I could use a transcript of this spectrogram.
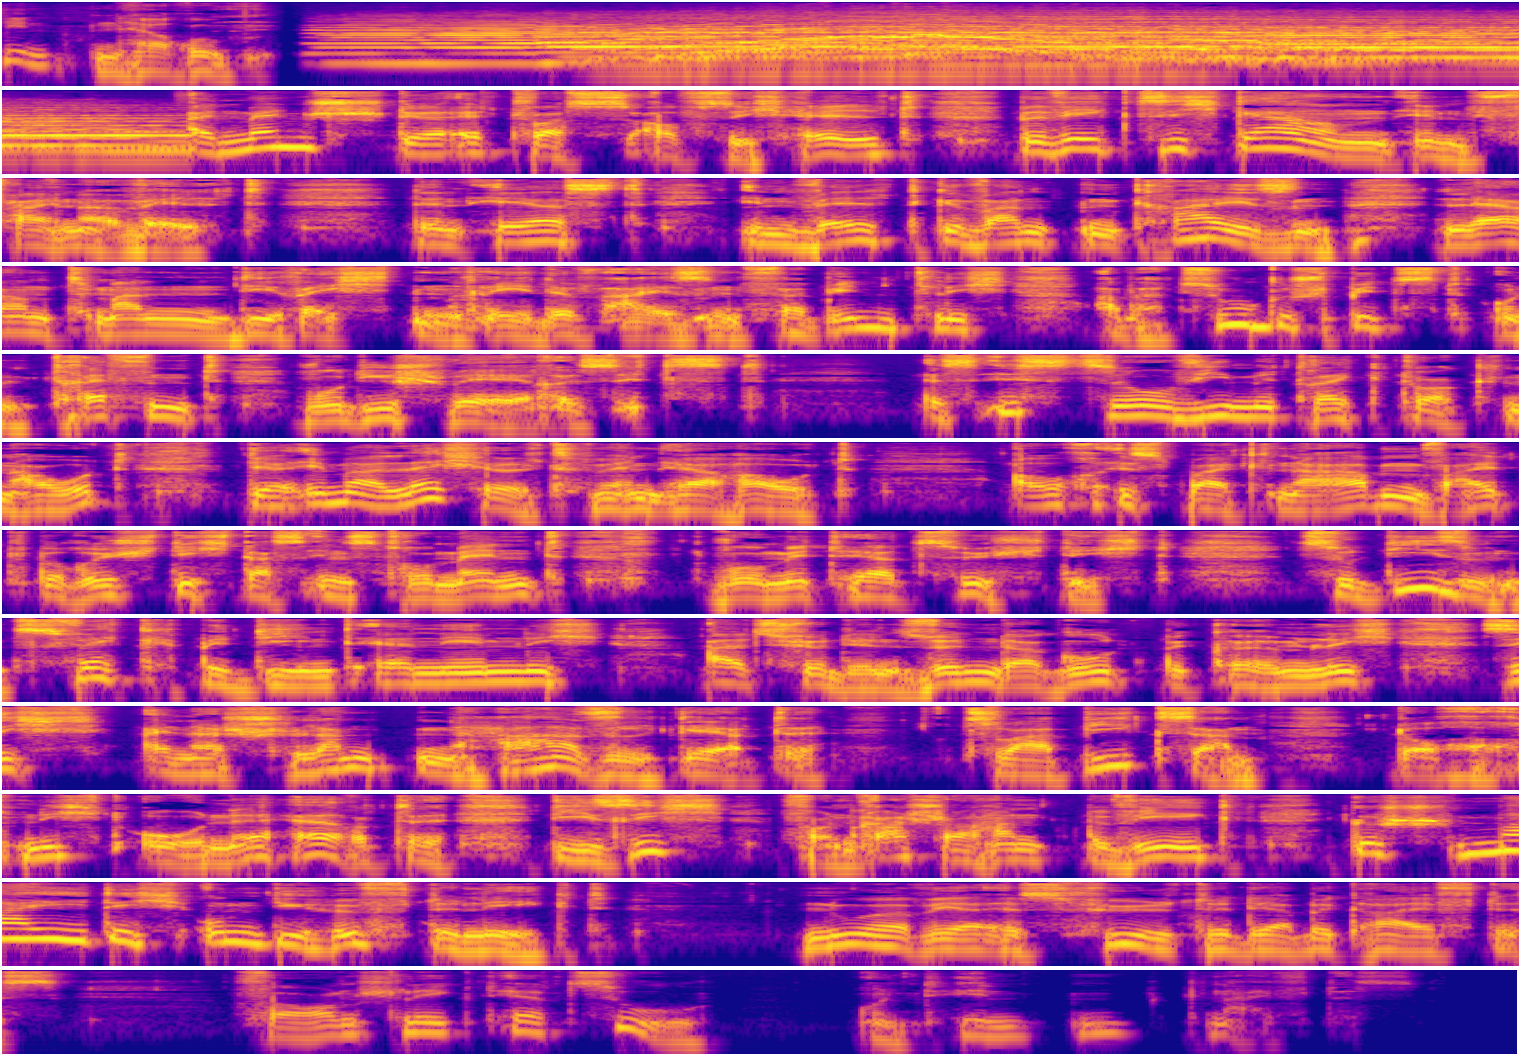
hinten herum. Ein Mensch, der etwas auf sich hält, bewegt sich gern in feiner Welt, denn erst in weltgewandten Kreisen lernt man die rechten Redeweisen verbindlich, aber zugespitzt und treffend, wo die Schwere sitzt. Es ist so wie mit Rektor Knaut, der immer lächelt, wenn er haut, auch ist bei Knaben weit berüchtigt das Instrument, womit er züchtigt. Zu diesem Zweck bedient er nämlich, als für den Sünder gut bekömmlich, sich einer schlanken Haselgerte, zwar biegsam, doch nicht ohne Härte, die sich, von rascher Hand bewegt, geschmeidig um die Hüfte legt. Nur wer es fühlte, der begreift es. Vorn schlägt er zu, und hinten kneift es.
